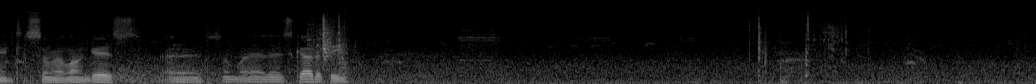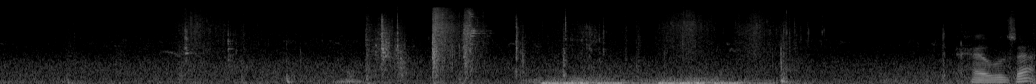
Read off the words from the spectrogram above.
into somewhere along this, uh, somewhere there's gotta be. Hell was that?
